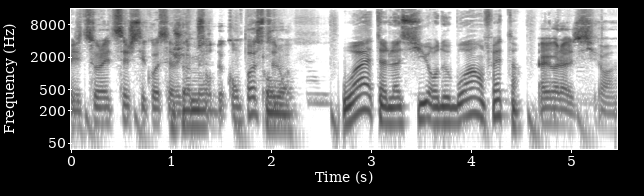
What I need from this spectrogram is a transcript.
Mais les toilettes sèches, c'est quoi? C'est avec une sorte de compost, non Ouais, t'as de la sciure de bois en fait. Ouais, voilà, la sciure.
